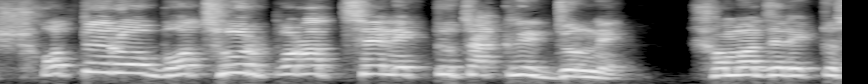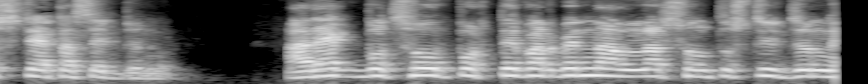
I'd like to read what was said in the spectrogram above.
সতেরো বছর পড়াচ্ছেন একটু চাকরির জন্য, সমাজের একটু স্ট্যাটাসের জন্য। আর এক বছর পড়তে পারবেন না আল্লাহর সন্তুষ্টির জন্য।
